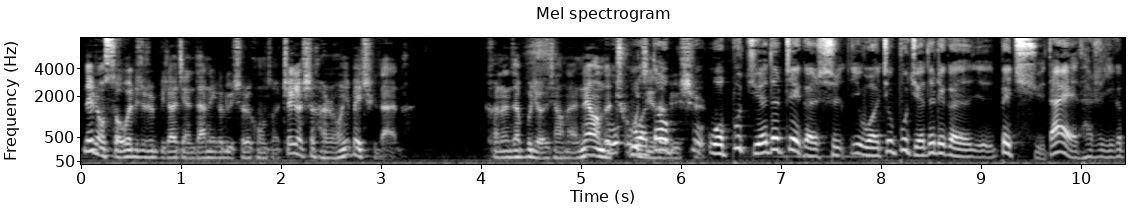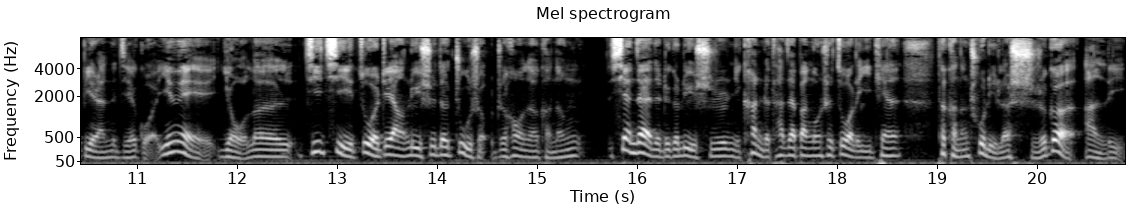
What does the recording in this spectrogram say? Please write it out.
那种所谓的就是比较简单的一个律师的工作，这个是很容易被取代的。可能在不久的将来，那样的我初级的律师，，我不觉得这个是，我就不觉得这个被取代它是一个必然的结果，因为有了机器做这样律师的助手之后呢，可能现在的这个律师，你看着他在办公室坐了一天，他可能处理了十个案例，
